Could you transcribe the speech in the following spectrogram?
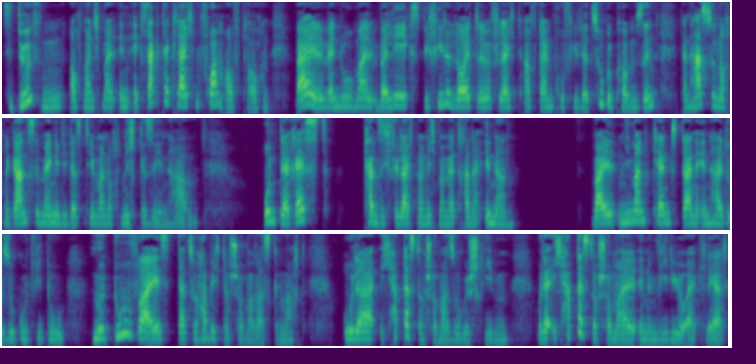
Sie dürfen auch manchmal in exakt der gleichen Form auftauchen, weil wenn du mal überlegst, wie viele Leute vielleicht auf deinem Profil dazugekommen sind, dann hast du noch eine ganze Menge, die das Thema noch nicht gesehen haben. Und der Rest kann sich vielleicht noch nicht mal mehr dran erinnern. Weil niemand kennt deine Inhalte so gut wie du. Nur du weißt, dazu habe ich doch schon mal was gemacht. Oder ich habe das doch schon mal so geschrieben. Oder ich habe das doch schon mal in einem Video erklärt.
